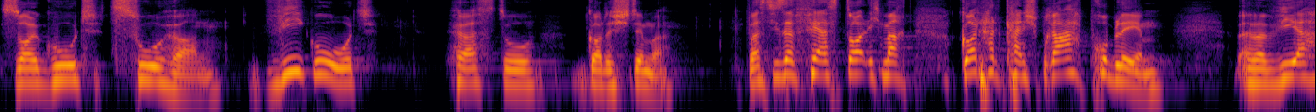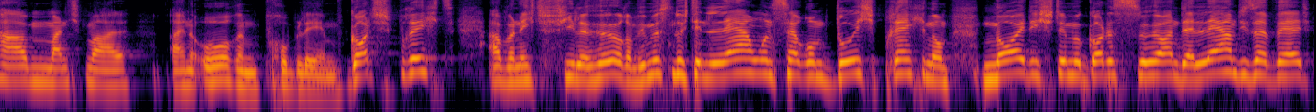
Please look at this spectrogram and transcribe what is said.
soll gut zuhören. Wie gut hörst du Gottes Stimme? Was dieser Vers deutlich macht, Gott hat kein Sprachproblem, aber wir haben manchmal ein Ohrenproblem. Gott spricht, aber nicht viele hören. Wir müssen durch den Lärm uns herum durchbrechen, um neu die Stimme Gottes zu hören. Der Lärm dieser Welt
